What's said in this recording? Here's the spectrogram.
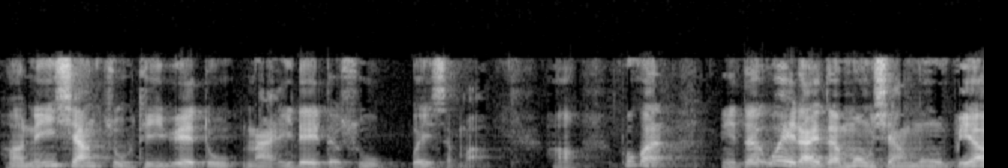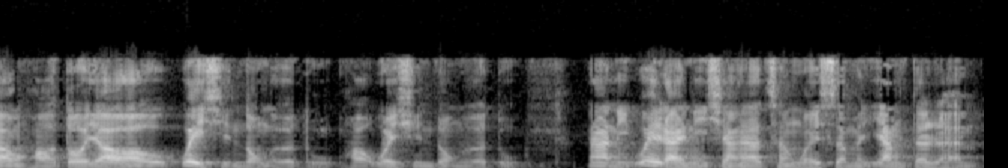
啊，你想主题阅读哪一类的书？为什么？啊，不管你的未来的梦想目标，哈，都要为行动而读，哈，为行动而读。那你未来你想要成为什么样的人？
